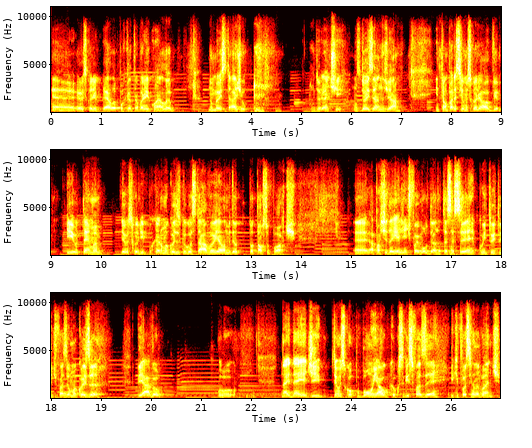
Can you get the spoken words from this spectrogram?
É, eu escolhi ela porque eu trabalhei com ela no meu estágio durante uns dois anos já, então parecia uma escolha óbvia. E o tema eu escolhi porque era uma coisa que eu gostava e ela me deu total suporte. É, a partir daí a gente foi moldando o TCC com o intuito de fazer uma coisa viável, o, na ideia de ter um escopo bom e algo que eu conseguisse fazer e que fosse relevante.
